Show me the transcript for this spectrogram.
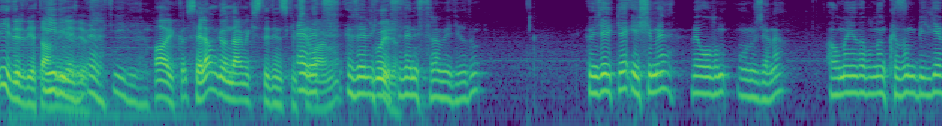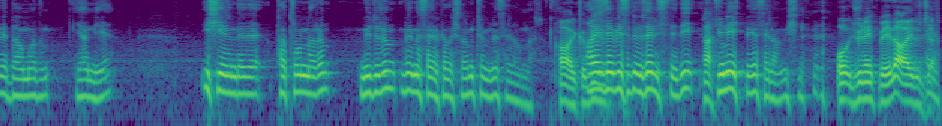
İyidir diye tahmin iyi diyorum. ediyoruz. Evet iyi diyorum. Harika. Selam göndermek istediğiniz kimse Evet, var mı? özellikle Buyurun. sizden istirham ediyordum. Öncelikle eşime ve oğlum Onurcan'a, Almanya'da bulunan kızım Bilge ve damadım Yanni'ye, iş yerinde de patronlarım, müdürüm ve mesai arkadaşlarım tümüne selamlar. Harika. Biz- Ayrıca birisi de özel istedi, Heh. Cüneyt Bey'e selam işine. O Cüneyt Bey'e de ayrıca. Evet.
